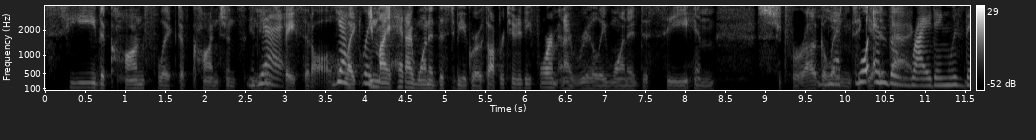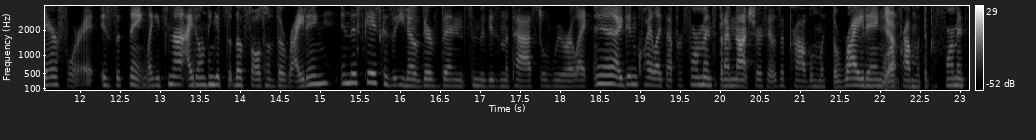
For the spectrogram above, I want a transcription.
see the conflict of conscience in Yes. his face at all. Yes, like, like- in my head, I wanted this to be a growth opportunity for him, and I really wanted to see him struggling Yes, to well, and the back. writing was there for it. Is the thing like it's not? I don't think it's the fault of the writing in this case because you know there have been some movies in the past where we were like, eh, I didn't quite like that performance, but I'm not sure if it was a problem with the writing or a problem with the performance.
